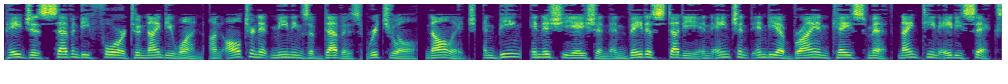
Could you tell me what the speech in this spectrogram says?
pages 74–91 on alternate alternate meanings of devas ritual, knowledge, and being, initiation and Veda study in ancient India Brian K. Smith 1986,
